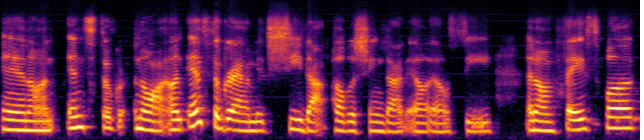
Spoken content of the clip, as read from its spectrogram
And on Instagram, no, on Instagram, it's she.publishing.llc. And on Facebook,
